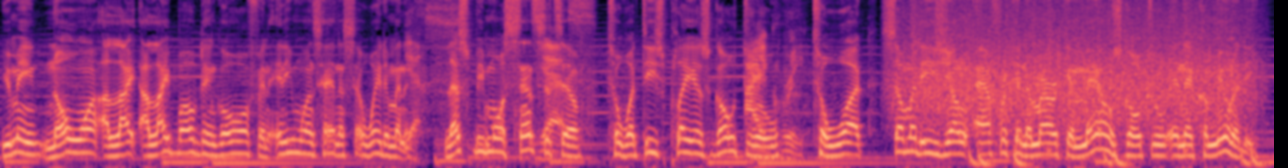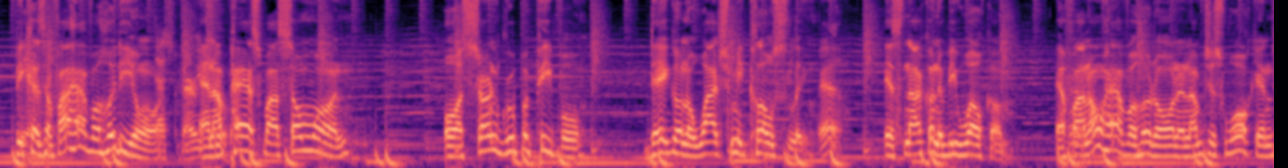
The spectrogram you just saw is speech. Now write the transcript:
you mean no one a light a light bulb didn't go off in anyone's head and said, wait a minute, Yes. let's be more sensitive Yes. to what these players go through, to what some of these young African American males go through in their community. Because if I have a hoodie on and I pass by someone or a certain group of people, they're gonna watch me closely. Yeah. It's not gonna be welcome. If I don't have a hood on and I'm just walking,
